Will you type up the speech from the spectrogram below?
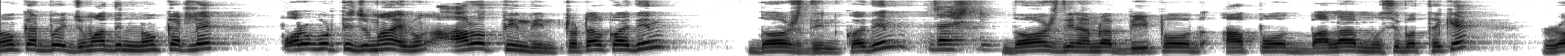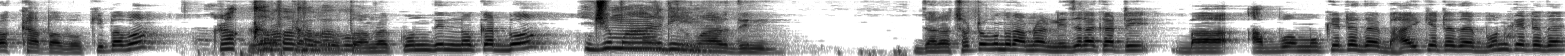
নখ কাটবো, এই জুমার দিন নখ কাটলে পরবর্তী জুমা এবং আরও তিন দিন, টোটাল কয় দিন? দশ দিন। কয় দিন? দশ দিন। আমরা বিপদ আপদ বালা মুসিবত থেকে রক্ষা পাবো। কি পাবো? রক্ষা রক্ষা পাবো। তো আমরা কোন দিন নখ কাটবো? জুমার দিন। জুমার দিন। যারা ছোট বন্ধুরা আমরা নিজেরা কাটি বা আব্বু আম্মু কেটে দেয় ভাই কেটে দেয় বোন কেটে দেয়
